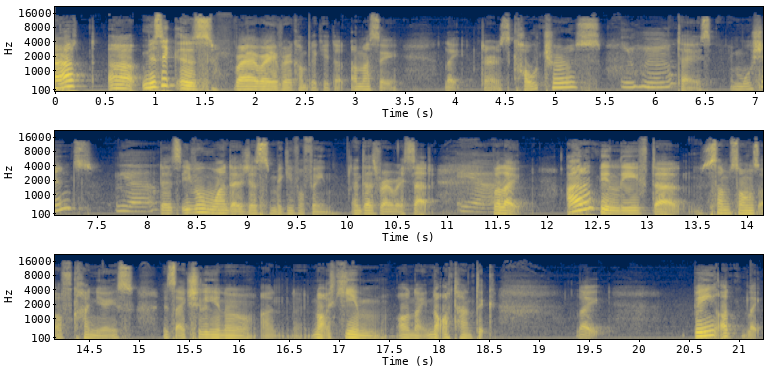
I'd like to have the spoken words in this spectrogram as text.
are uh, music is very, very, very complicated. I must say, like there's cultures, Mm-hmm. there's emotions, Yeah. there's even one that is just making for fame, and that's very, very sad. Yeah. But like, I don't believe that some songs of Kanye's is actually you know uh, not him or like not authentic. Like being like,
